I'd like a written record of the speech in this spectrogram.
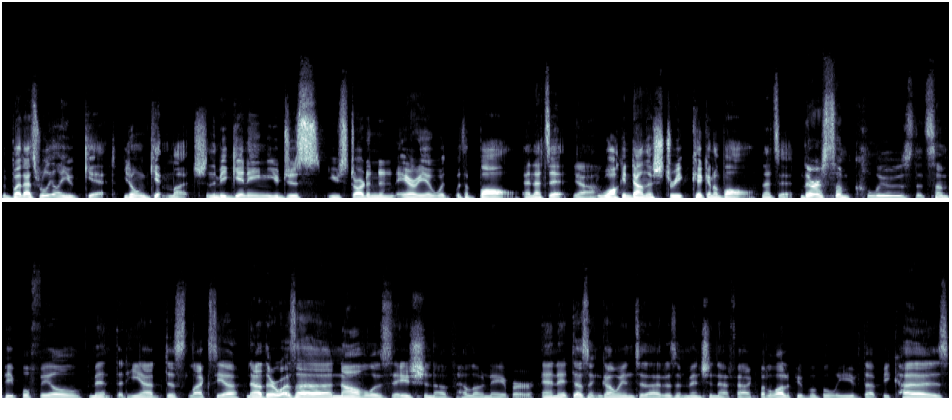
But that's really all you get. You don't get much. In the beginning, you just you start in an area with, with a ball, and that's it. Yeah. You're walking down the street, kicking a ball. That's it. There are some clues that some people feel meant that he had dyslexia. Now, there was a novelization of Hello Neighbor, and it doesn't go into that, it doesn't mention that fact, but a lot of people believe that because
